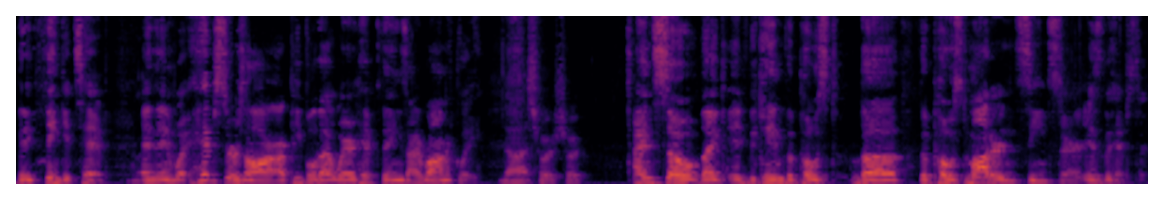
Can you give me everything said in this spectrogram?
they think it's hip. And then what hipsters are are people that wear hip things ironically Nah, sure, sure. and so like it became the post the the postmodern scenester is the hipster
